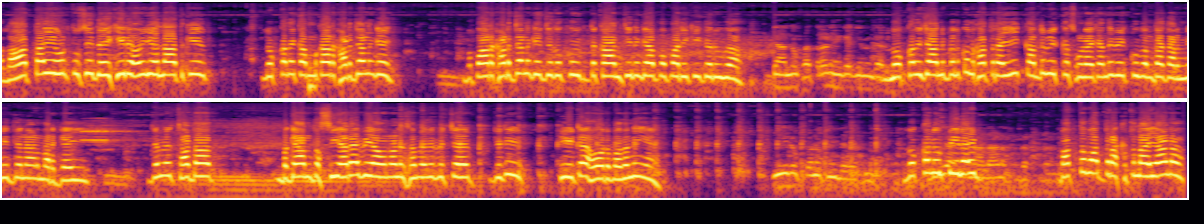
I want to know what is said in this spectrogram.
ਹਾਲਾਤ ਤਾਂ ਜੀ ਹੁਣ ਤੁਸੀਂ ਦੇਖ ਹੀ ਰਹੇ ਹੋ ਜੀ ਹਾਲਾਤ ਕੀ ਲੋਕਾਂ ਦੇ ਕੰਮਕਾਰ ਖੜ ਜਾਣਗੇ। ਵਪਾਰ ਖੜ ਜਾਣਗੇ ਜਦੋਂ ਕੋਈ ਦੁਕਾਨ 'ਚ ਹੀ ਨਹੀਂ ਗਿਆ ਵਪਾਰੀ ਕੀ ਕਰੂਗਾ? ਜਾਨ ਨੂੰ ਖਤਰਾ ਨਹੀਂ ਹੈਗਾ ਜਿਵੇਂ ਗਰਮੀ ਲੋਕਾਂ ਦੀ ਜਾਨ ਨੂੰ ਬਿਲਕੁਲ ਖਤਰਾ ਹੈ ਜੀ। ਕੱਲ ਵੀ ਇੱਕ ਸੁਣਿਆ ਕਹਿੰਦੇ ਵੀ ਇੱਕੋ ਬੰਦਾ ਗਰਮੀ ਦੇ ਨਾਲ ਮਰ ਗਿਆ ਜੀ। ਜਿਵੇਂ ਸਾਡਾ ਵਿਗਿਆਨ ਦੱਸੀ ਜਾ ਰਿਹਾ ਵੀ ਆਉਣ ਵਾਲੇ ਸਮੇਂ ਦੇ ਵਿੱਚ ਜਿਹੜੀ ਹੀਟ ਹੈ ਹੋਰ ਵਧਣੀ ਹੈ। ਕੀ ਲੋਕਾਂ ਨੂੰ ਕੀ ਲੱਗਦਾ? ਲੋਕਾਂ ਨੂੰ ਪੀ ਲਈ ਵੱਧ ਤੋਂ ਵੱਧ ਦਰਖਤ ਲਾਏ ਜਾਣ।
